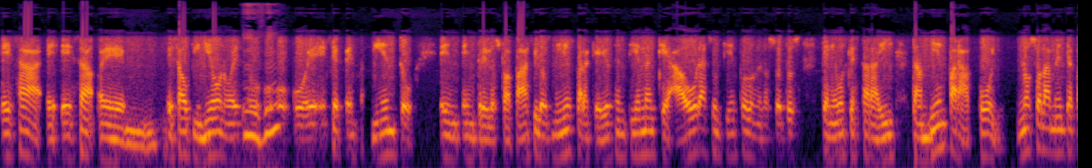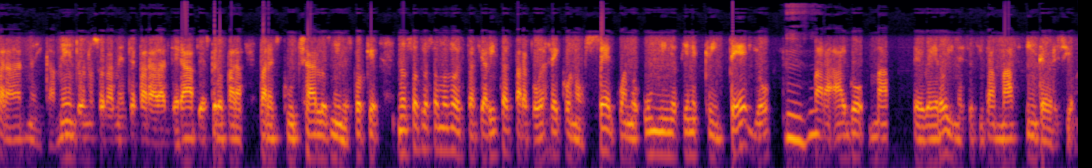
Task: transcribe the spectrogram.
esa e, esa em, esa opinión o, ese pensamiento entre los papás y los niños para que ellos entiendan que ahora es un tiempo donde nosotros tenemos que estar ahí también para apoyo, no solamente para dar medicamentos, no solamente para dar terapias, pero para, para escuchar a los niños, porque nosotros somos los especialistas para poder reconocer cuando un niño tiene criterio para algo más severo y necesita más intervención.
